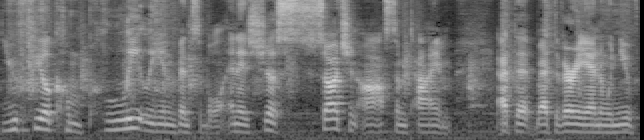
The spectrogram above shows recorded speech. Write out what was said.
You feel completely invincible, and it's just such an awesome time at the at the very end when you've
